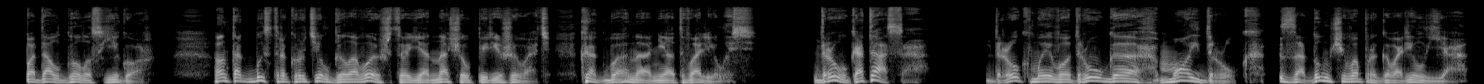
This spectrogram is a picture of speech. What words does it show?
— подал голос Егор. Он так быстро крутил головой, что я начал переживать, как бы она не отвалилась. «Друг Атаса!» «Друг моего друга — мой друг», — задумчиво проговорил я,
